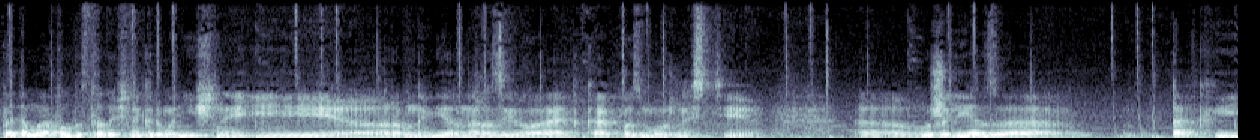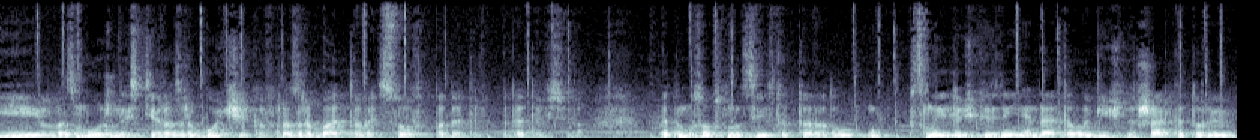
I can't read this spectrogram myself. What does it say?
Поэтому Apple достаточно гармоничный и э, равномерно развивает как возможности железа, так и возможности разработчиков разрабатывать софт под это, под это все. Поэтому, собственно, Swift это, ну, с моей точки зрения, да, это логичный шаг, который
